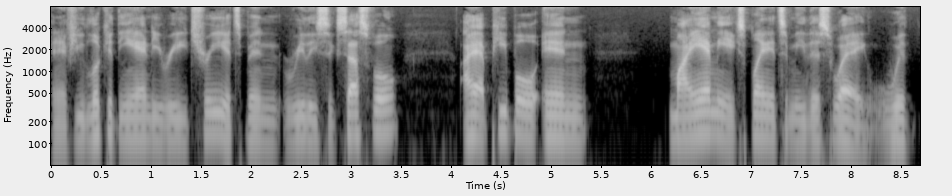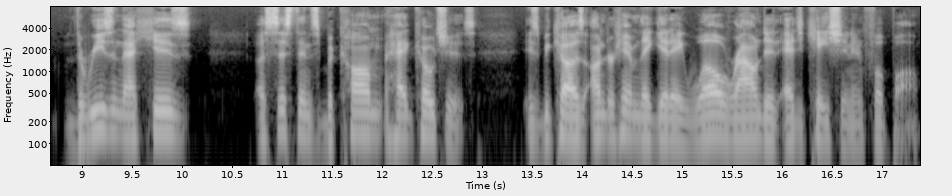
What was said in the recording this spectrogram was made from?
And if you look at the Andy Reid tree, it's been really successful. I had people in Miami explain it to me this way with the reason that his assistants become head coaches is because under him they get a well-rounded education in football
